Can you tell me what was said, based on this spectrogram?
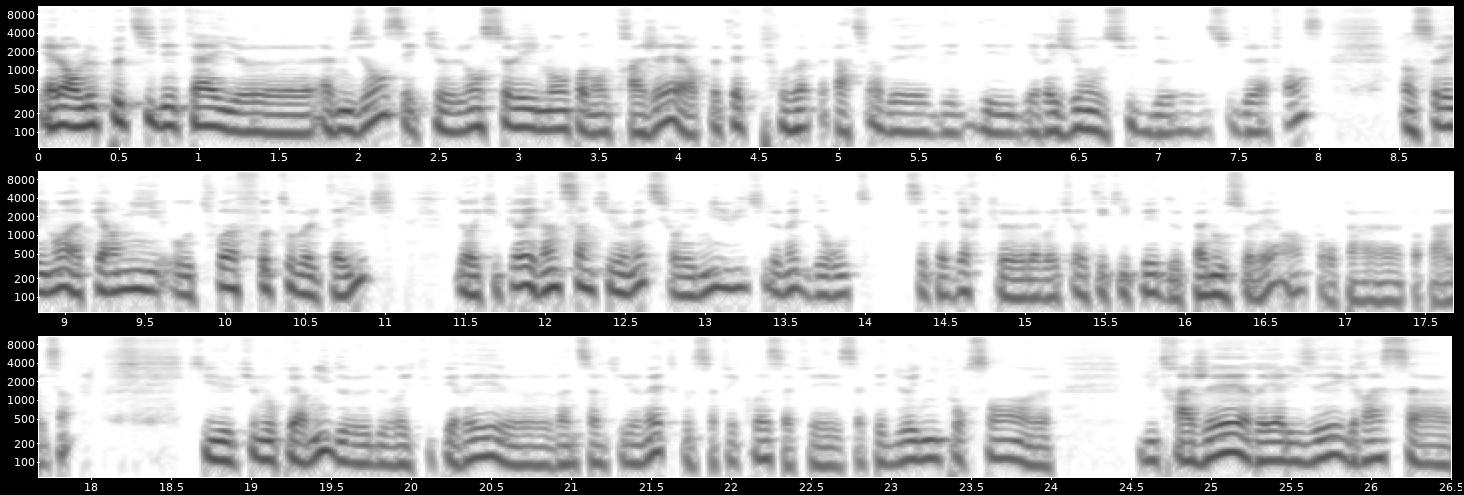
Et alors le petit détail euh, amusant, c'est que l'ensoleillement pendant le trajet, alors peut-être à partir des, régions au sud de, la France, l'ensoleillement a permis au toit photovoltaïque de récupérer 25 km sur les 1008 km de route c'est-à-dire que la voiture est équipée de panneaux solaires, hein, pour, parler simple, qui, nous ont permis de, récupérer 25 euh, km. Ça fait quoi? Ça fait ça fait 2,5% euh, du trajet réalisé grâce à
